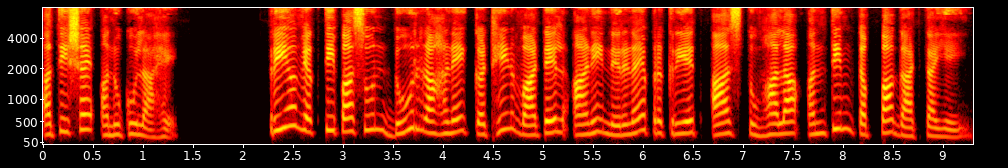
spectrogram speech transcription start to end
अतिशय अनुकूल आहे. प्रिय व्यक्तीपासून दूर राहणे कठीण वाटेल आणि निर्णय प्रक्रियेत आज तुम्हाला अंतिम टप्पा गाठता येईल.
